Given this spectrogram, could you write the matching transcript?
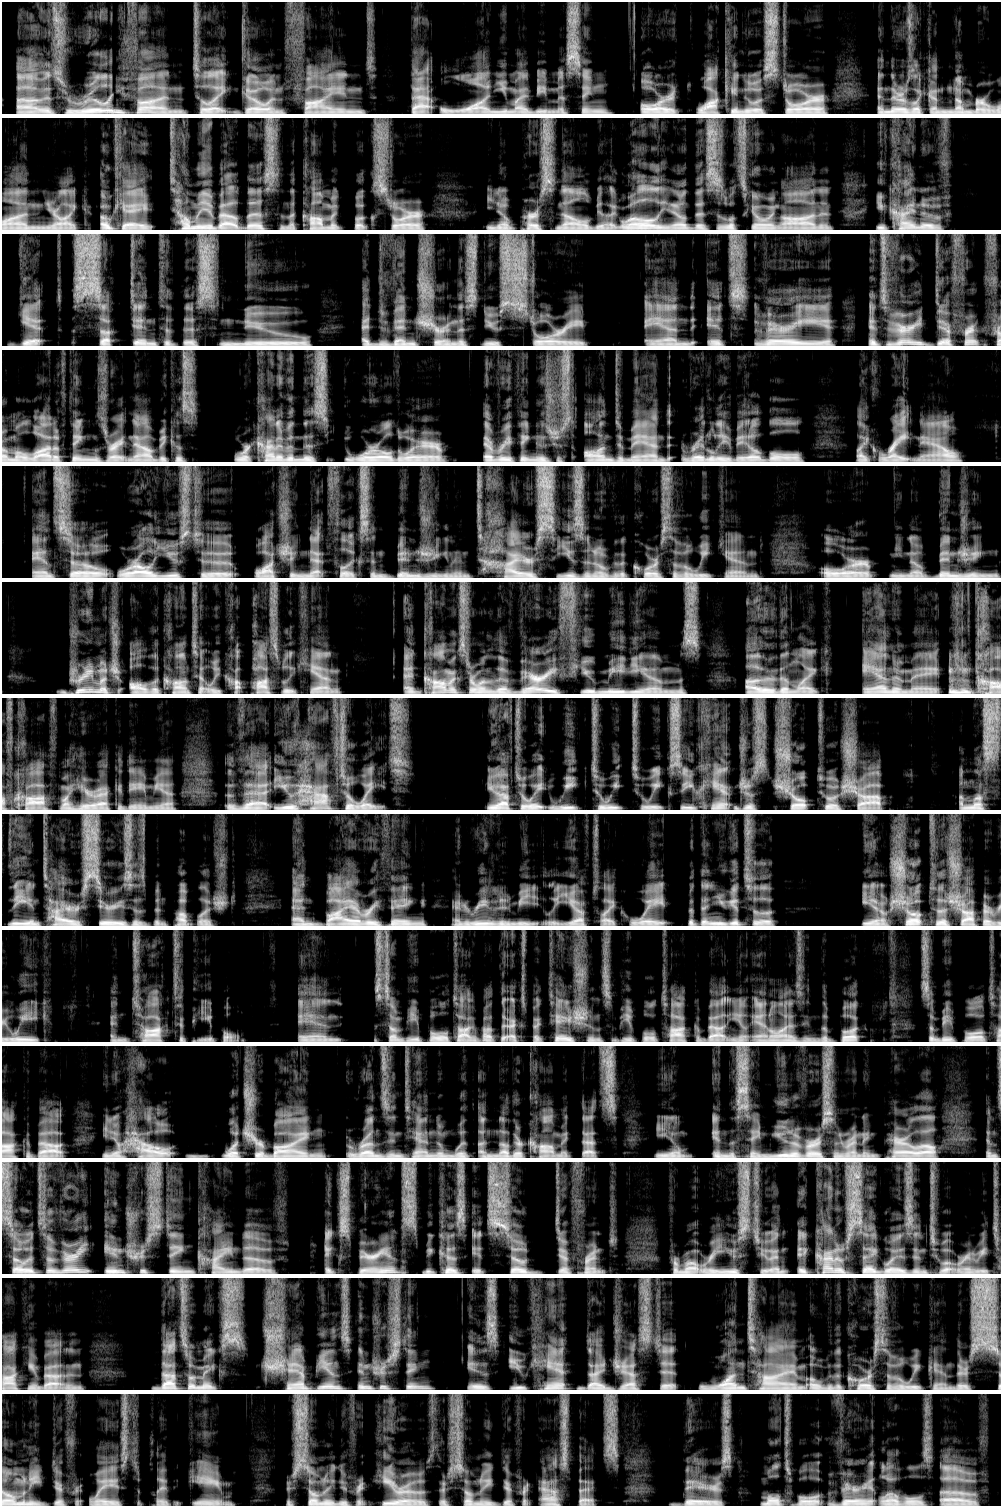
Um, it's really fun to like go and find that one you might be missing or walk into a store and there's like a number one and you're like okay tell me about this and the comic book store you know personnel will be like well you know this is what's going on and you kind of get sucked into this new adventure and this new story and it's very it's very different from a lot of things right now because we're kind of in this world where everything is just on demand readily available like right now and so we're all used to watching netflix and binging an entire season over the course of a weekend or you know binging pretty much all the content we possibly can and comics are one of the very few mediums other than like anime cough cough my hero academia that you have to wait you have to wait week to week to week. So you can't just show up to a shop unless the entire series has been published and buy everything and read it immediately. You have to like wait, but then you get to, you know, show up to the shop every week and talk to people. And some people will talk about their expectations. Some people will talk about, you know, analyzing the book. Some people will talk about, you know, how what you're buying runs in tandem with another comic that's, you know, in the same universe and running parallel. And so it's a very interesting kind of experience because it's so different from what we're used to. And it kind of segues into what we're going to be talking about. And that's what makes champions interesting is you can't digest it one time over the course of a weekend. There's so many different ways to play the game. There's so many different heroes. There's so many different aspects. There's multiple variant levels of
